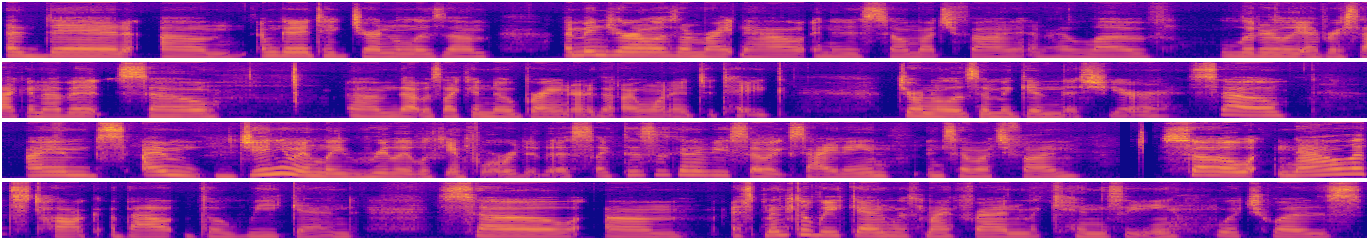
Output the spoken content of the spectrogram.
And then um, I'm going to take journalism. I'm in journalism right now, and it is so much fun, and I love literally every second of it. So um, that was like a no brainer that I wanted to take journalism again this year. So I am I'm genuinely really looking forward to this. Like this is going to be so exciting and so much fun. So now let's talk about the weekend. So um, I spent the weekend with my friend Mackenzie, which was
